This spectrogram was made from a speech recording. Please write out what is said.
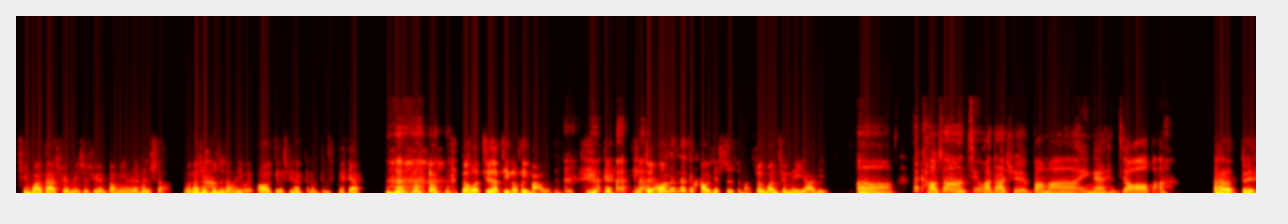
清华大学美术学院报名人很少。我那时候不知道，以为哦这个学校可能不怎么样。那我其实听到会骂我的，对，所以哦，那那就考一下试试吧，所以完全没压力。嗯，那考上清华大学，爸妈应该很骄傲吧？啊，对，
